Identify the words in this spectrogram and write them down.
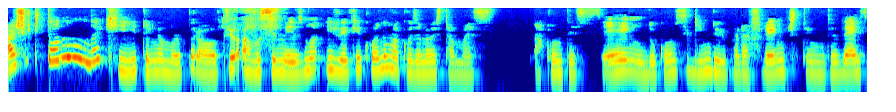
Acho que todo mundo aqui tem amor próprio a você mesma e vê que quando uma coisa não está mais acontecendo, conseguindo ir para frente, tem muitas ideias,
